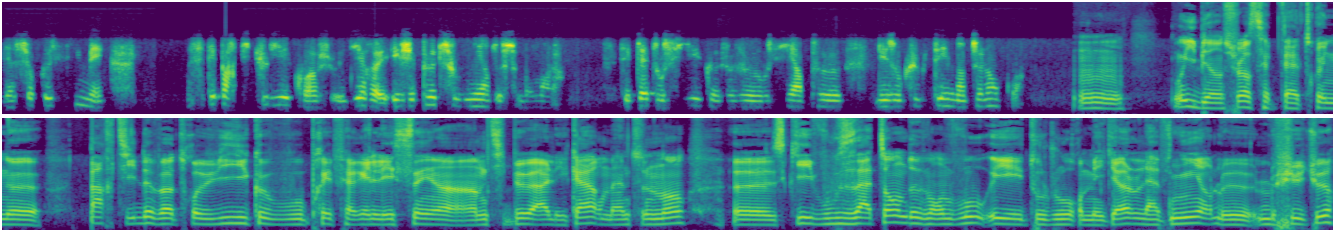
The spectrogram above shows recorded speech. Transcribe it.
bien sûr que si, mais c'était particulier, quoi, je veux dire, et j'ai peu de souvenirs de ce moment-là. C'est peut-être aussi que je veux aussi un peu les occulter maintenant, quoi. Mmh. Oui, bien sûr, c'est peut-être une partie de votre vie que vous préférez laisser un, petit peu à l'écart maintenant, euh, ce qui vous attend devant vous est toujours meilleur, l'avenir, le, futur.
